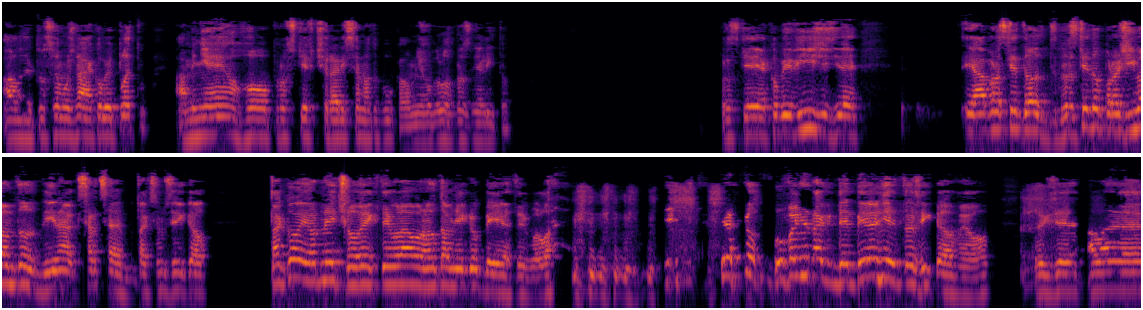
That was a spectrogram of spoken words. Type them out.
Ale to se možná jako vypletu. A mě ho prostě včera, když jsem na to koukal, mě ho bylo hrozně líto. Prostě jakoby víš, že já prostě to, prostě to prožívám to jinak srdcem, tak jsem si říkal, takový hodný člověk, ty vole, ono tam někdo bije, ty vole. jako, úplně tak debilně to říkám, jo. Takže, ale,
